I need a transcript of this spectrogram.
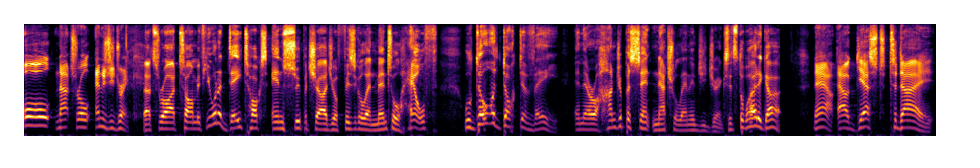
all natural energy drink. That's right, Tom. If you want to detox and supercharge your physical and mental health, we'll do it with Dr. V. And they're 100% natural energy drinks. It's the way to go. Now, our guest today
